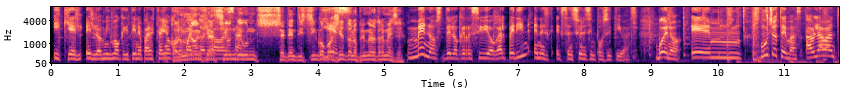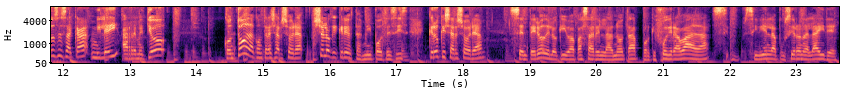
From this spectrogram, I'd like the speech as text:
y que es, lo mismo que tiene para este año, con, con una inflación de un 75% Y es- en los primeros tres meses. menos de lo que recibió Galperín en ex- exenciones impositivas. Bueno, em, muchos temas. Hablaba entonces acá, Milei arremetió con toda contra Yarlora. Yo lo que creo, esta es mi hipótesis, creo que Yarlora se enteró de lo que iba a pasar en la nota porque fue grabada, si, si bien la pusieron al aire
